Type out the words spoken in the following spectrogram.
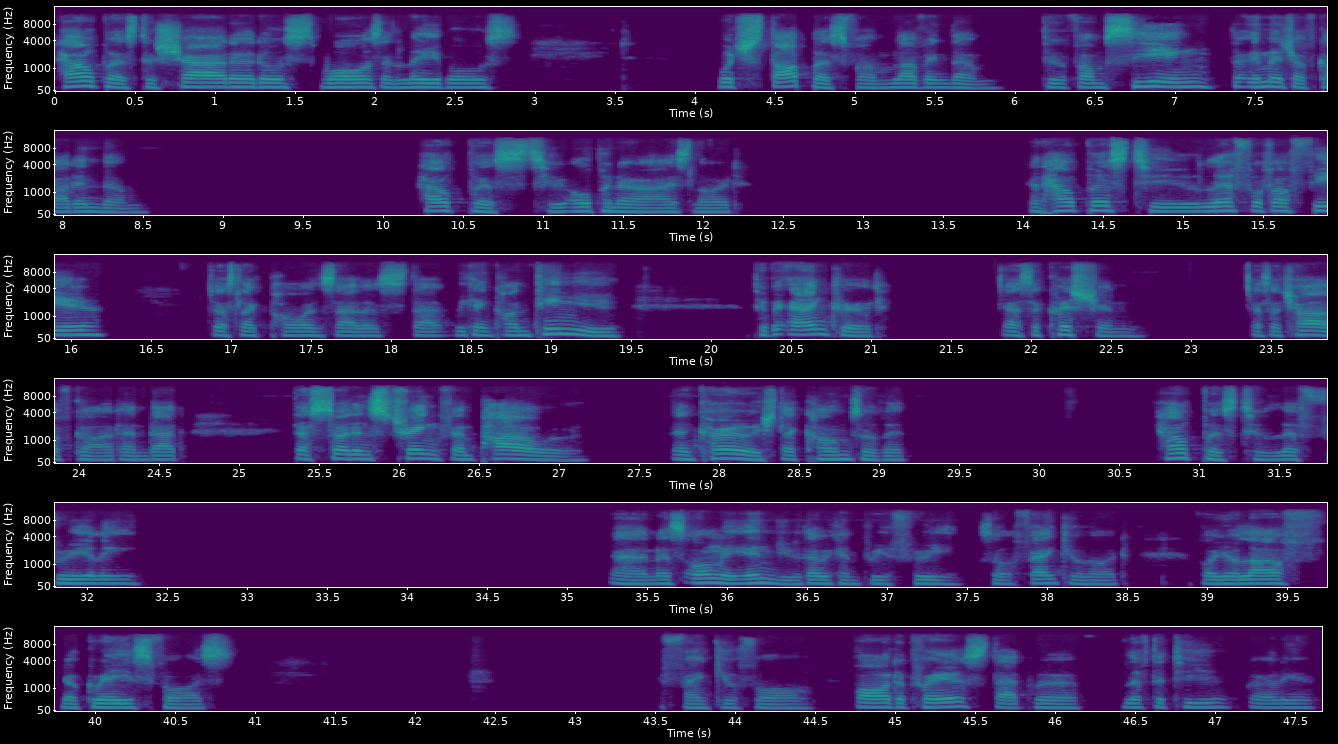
Help us to shatter those walls and labels which stop us from loving them, to from seeing the image of God in them. Help us to open our eyes, Lord. And help us to live without fear, just like Paul and Silas, that we can continue to be anchored as a Christian, as a child of God, and that There's certain strength and power and courage that comes of it. Help us to live freely. And it's only in you that we can breathe free. So thank you, Lord, for your love, your grace for us. Thank you for all the prayers that were lifted to you earlier.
